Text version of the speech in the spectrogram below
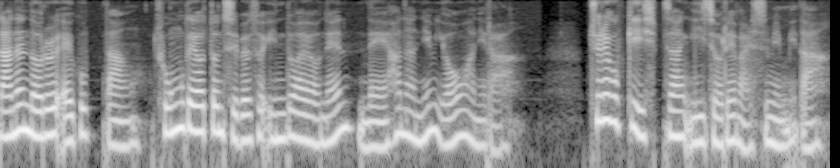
나는 너를 애굽 땅 종되었던 집에서 인도하여 낸 내 하나님 여호와니라. 출애굽기 20장 2절의 말씀입니다.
